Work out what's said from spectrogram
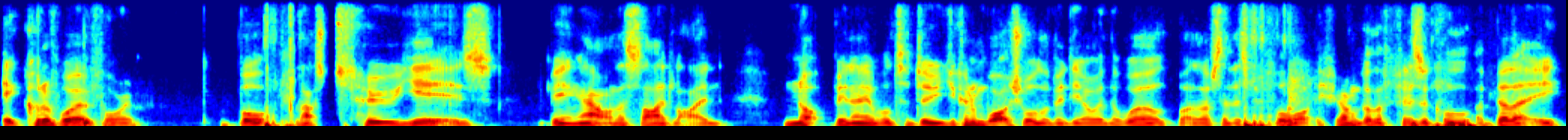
it could have worked for him. But that's two years being out on the sideline not being able to do you can watch all the video in the world but as i've said this before if you haven't got the physical ability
